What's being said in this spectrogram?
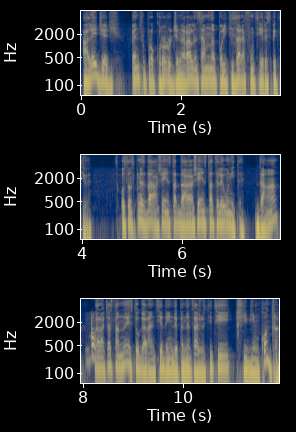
alegeri pentru procurorul general înseamnă politizarea funcției respective. O să-mi spuneți, da, așa e în, stat, da, așa e în Statele Unite. Da, da, dar aceasta nu este o garanție de independență a justiției, ci din contră.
